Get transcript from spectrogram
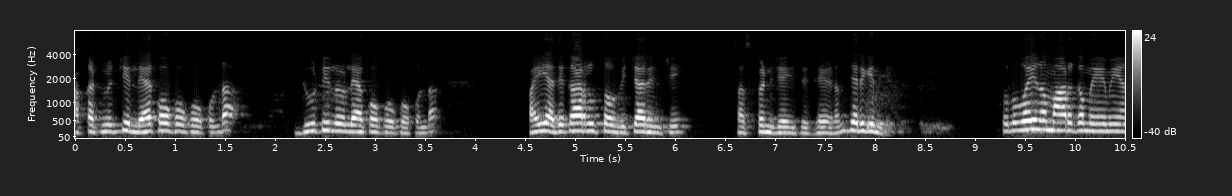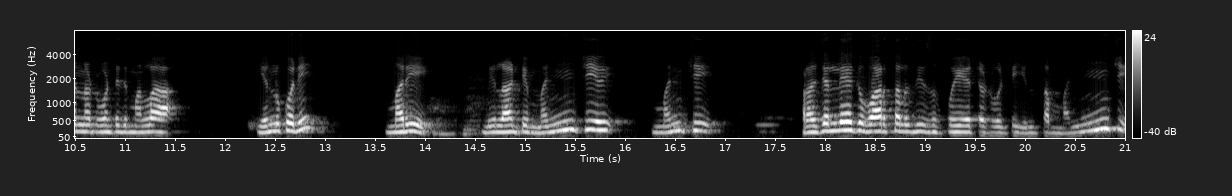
అక్కడి నుంచి లేకపోకోకుండా డ్యూటీలో లేకపోకోకుండా పై అధికారులతో విచారించి సస్పెండ్ చేయ చేయడం జరిగింది. సులువైన మార్గం ఏమి అన్నటువంటిది మళ్ళా ఎన్నుకొని మరి మీలాంటి మంచి మంచి ప్రజల్లోకి వార్తలు తీసుకుపోయేటటువంటి ఇంత మంచి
